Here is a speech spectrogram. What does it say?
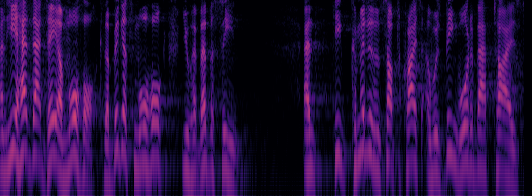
And he had that day a mohawk, the biggest mohawk you have ever seen. And he committed himself to Christ and was being water baptized.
